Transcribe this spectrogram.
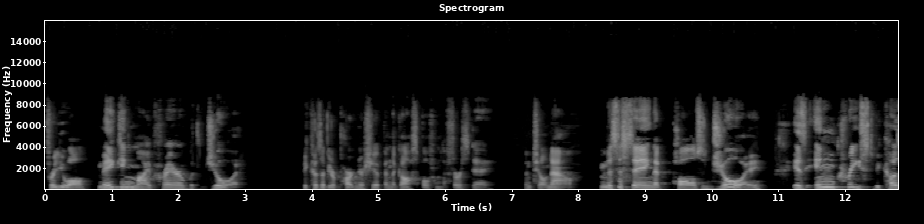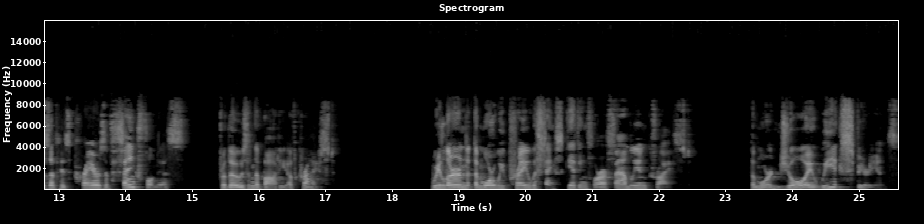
for you all, making my prayer with joy because of your partnership in the gospel from the first day until now. I mean, this is saying that Paul's joy is increased because of his prayers of thankfulness for those in the body of Christ. We learn that the more we pray with thanksgiving for our family in Christ, the more joy we experience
